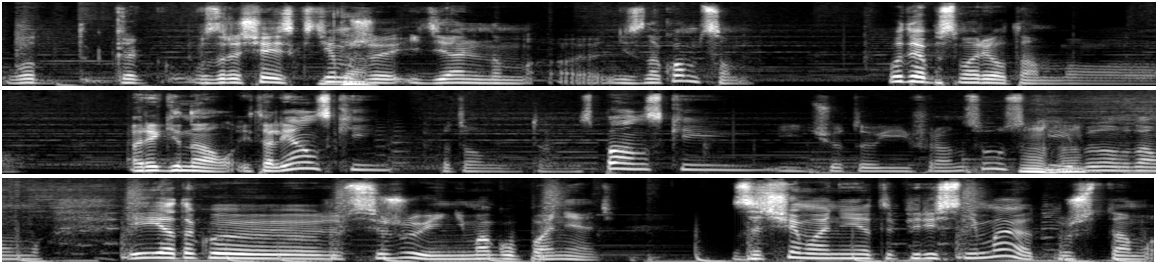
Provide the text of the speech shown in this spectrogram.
Вот как возвращаясь к тем Да. же идеальным э, незнакомцам. Вот я посмотрел там э, оригинал итальянский, потом там испанский, и что-то и французский, и Мгм. потом там... И я такой э, сижу и не могу понять, зачем они это переснимают, потому что там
